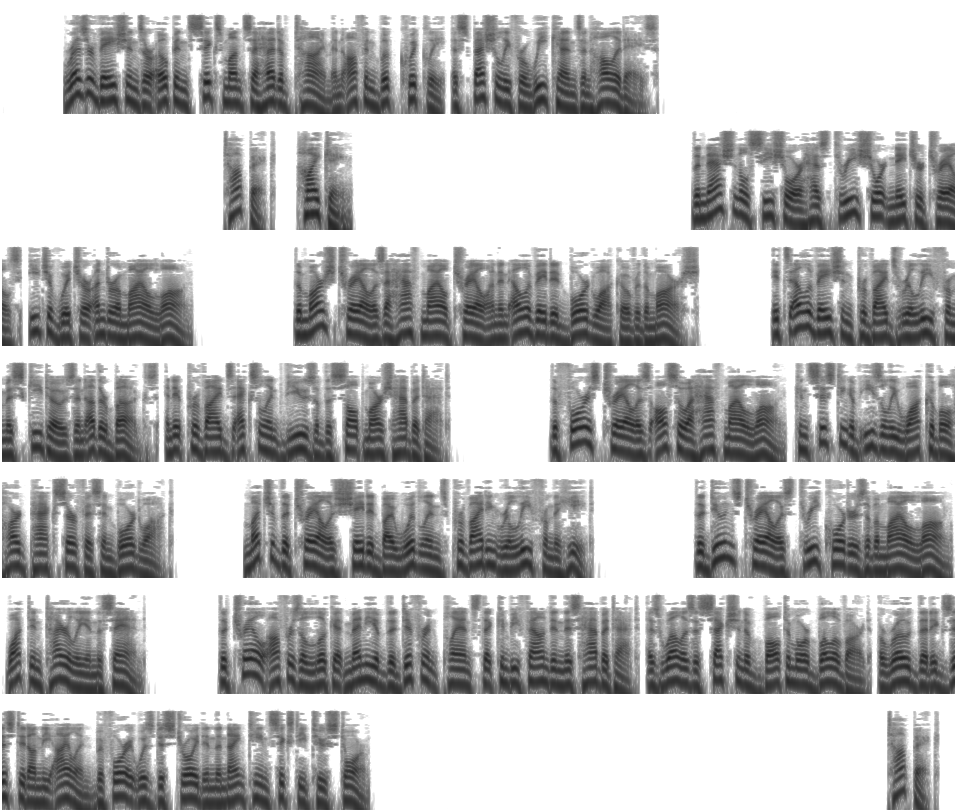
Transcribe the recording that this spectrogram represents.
Reservations are opened six months ahead of time and often book quickly, especially for weekends and holidays. Hiking The National Seashore has three short nature trails, each of which are under a mile long. The Marsh Trail is a half-mile trail on an elevated boardwalk over the marsh. Its elevation provides relief from mosquitoes and other bugs, and it provides excellent views of the salt marsh habitat. The Forest Trail is also a half-mile long, consisting of easily walkable hard-pack surface and boardwalk. Much of the trail is shaded by woodlands providing relief from the heat. The Dunes Trail is three-quarters of a mile long, walked entirely in the sand. The trail offers a look at many of the different plants that can be found in this habitat, as well as a section of Baltimore Boulevard, a road that existed on the island before it was destroyed in the 1962 storm.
